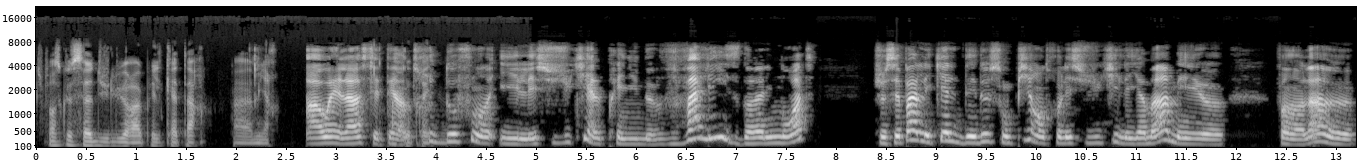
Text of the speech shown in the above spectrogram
Je pense que ça a dû lui rappeler le Qatar à Amir. Ah ouais, là, c'était un près. truc de fou. Hein. Et les Suzuki, elles prennent une valise dans la ligne droite. Je sais pas lesquelles des deux sont pires entre les Suzuki et les Yamaha, mais euh, enfin là, euh,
